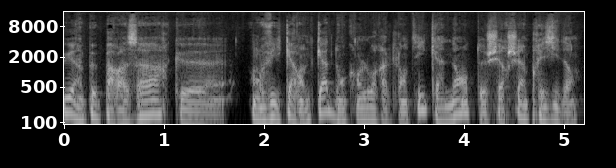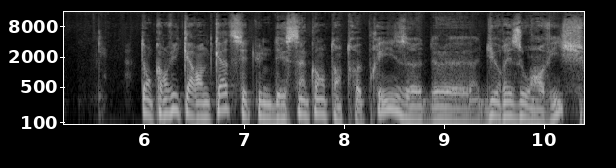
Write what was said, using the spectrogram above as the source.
Un peu par hasard que Envie 44, donc en Loire-Atlantique, à Nantes, cherchait un président. Donc Envie 44, c'est une des 50 entreprises de, du réseau Envie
